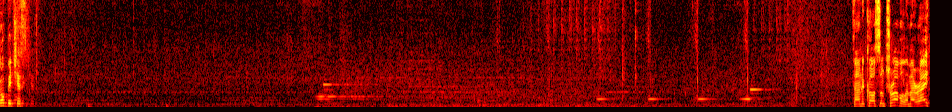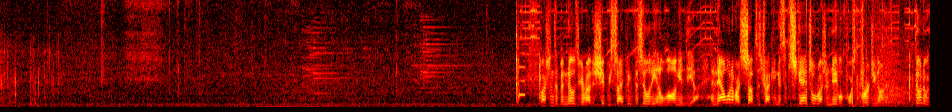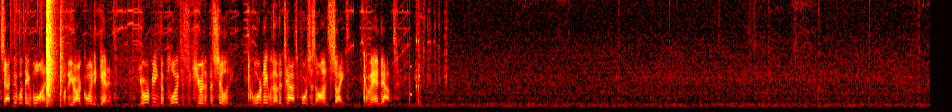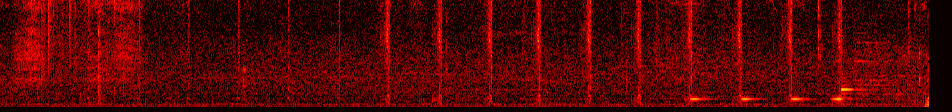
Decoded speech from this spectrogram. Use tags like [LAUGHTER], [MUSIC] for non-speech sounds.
go, bitches. Time to cause some trouble, am I right? Russians have been nosing around a ship recycling facility in Alang, India. And now one of our subs is tracking a substantial Russian naval force converging on it. We don't know exactly what they want, but they aren't going to get it. You're being deployed to secure the facility. Coordinate with other task forces on site. Command out.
